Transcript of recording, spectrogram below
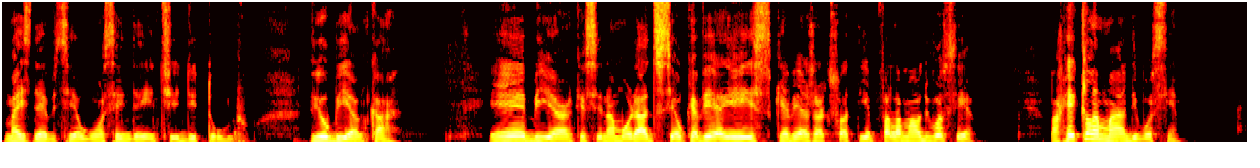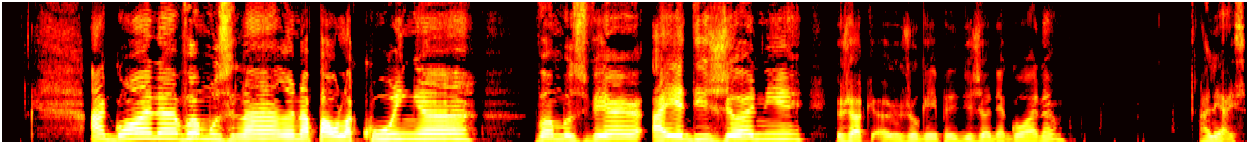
mas deve ser algum ascendente de touro. Viu, Bianca? Ê, Bianca, esse namorado seu quer, via quer viajar com sua tia para falar mal de você, para reclamar de você. Agora vamos lá, Ana Paula Cunha. Vamos ver a Edjane. Eu já joguei para a Edjane agora. Aliás,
